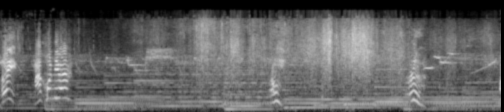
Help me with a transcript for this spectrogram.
เฮ้ยมาคนดีมาเอาเออไป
